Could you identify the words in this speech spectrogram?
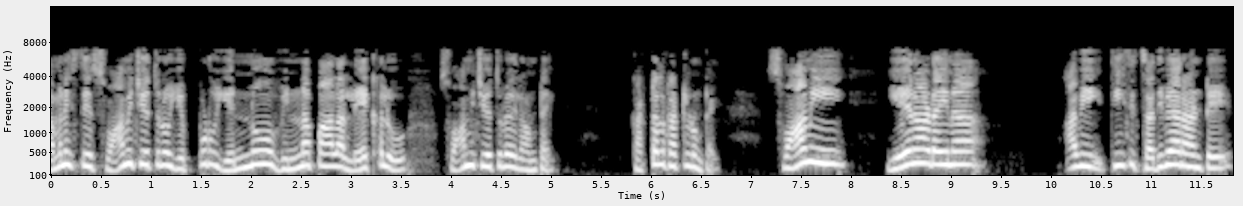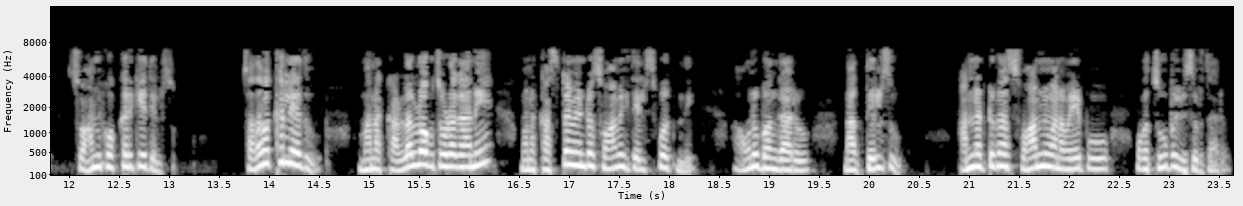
గమనిస్తే స్వామి చేతిలో ఎప్పుడు ఎన్నో విన్నపాల లేఖలు స్వామి చేతిలో ఇలా ఉంటాయి. కట్టలు కట్టలు ఉంటాయి. స్వామి ఏనాడైనా అవి తీసి చదివారా అంటే స్వామికి ఒక్కరికే తెలుసు. చదవక్కర్లేదు. మన కళ్ళల్లోకి చూడగానే మన కష్టం ఏంటో స్వామికి తెలిసిపోతుంది. అవును బంగారు నాకు తెలుసు. అన్నట్టుగా స్వామి మన వైపు ఒక చూపు విసురుతారు.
